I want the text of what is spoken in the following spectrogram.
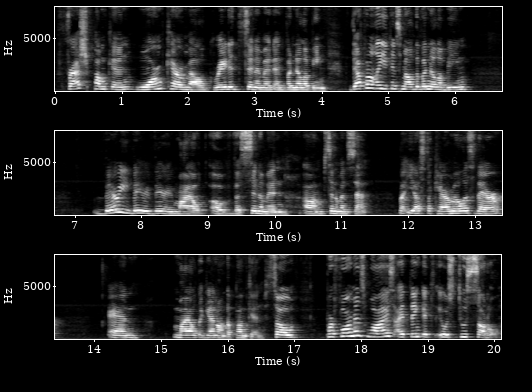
fresh pumpkin, warm caramel, grated cinnamon, and vanilla bean. Definitely you can smell the vanilla bean. Very, very, very mild of the cinnamon, um, cinnamon scent. But yes, the caramel is there and mild again on the pumpkin. So performance-wise, I think it, it was too subtle.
